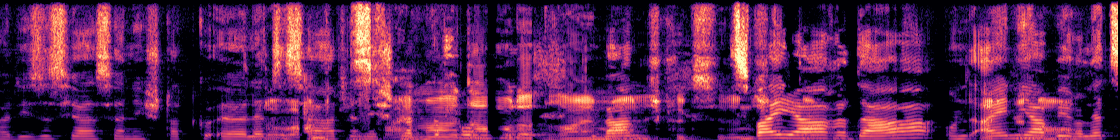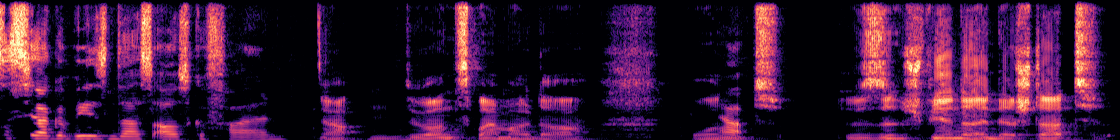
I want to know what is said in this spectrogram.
Ja, dieses Jahr ist ja nicht statt, äh, Oder letztes waren Jahr hat ja nicht zweimal da stattgefunden. oder dreimal? waren Ich krieg's nicht zwei Jahre gebacken. da und Ja, ein Jahr genau. wäre letztes Jahr gewesen, da ist ausgefallen. Ja, Mhm. wir waren zweimal da. Und wir sind, spielen da in der Stadt,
